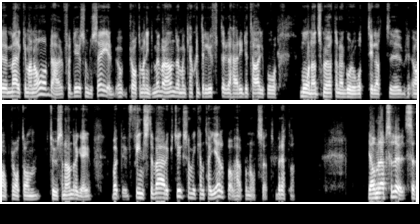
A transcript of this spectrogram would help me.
Eh, märker man av det här? För det är som du säger, pratar man inte med varandra, man kanske inte lyfter det här i detalj på månadsmötena, går åt till att eh, ja, prata om tusen andra grejer. Finns det verktyg som vi kan ta hjälp av här på något sätt? Berätta. Ja men absolut. Så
